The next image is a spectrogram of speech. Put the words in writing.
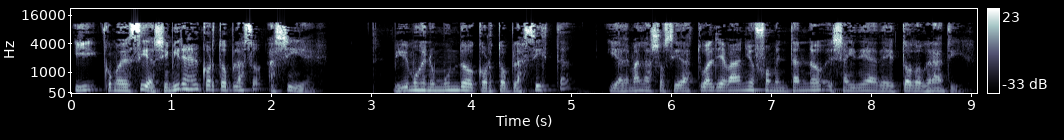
Y como decía, si miras el corto plazo, así es. Vivimos en un mundo cortoplacista y además la sociedad actual lleva años fomentando esa idea de todo gratis.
